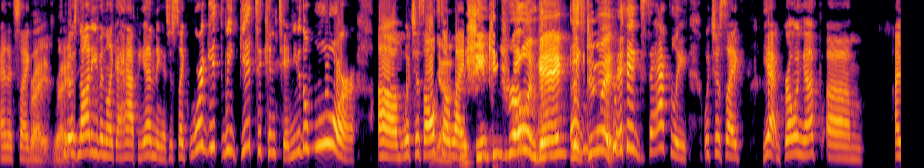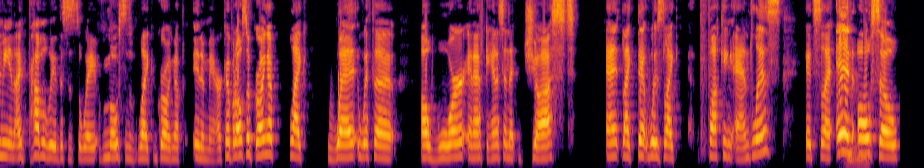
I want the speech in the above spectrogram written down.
And it's like right right. there's not even like a happy ending. It's just like we're get we get to continue the war um which is also yeah. like machine keeps rolling gang. Let's do it. exactly which is like yeah growing up um I mean, I probably this is the way most of like growing up in America, but also growing up like with, with a a war in Afghanistan that just and like that was like fucking endless. It's like and mm. also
